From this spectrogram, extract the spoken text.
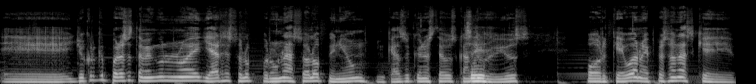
Eh, yo creo que por eso también uno no debe guiarse solo por una sola opinión en caso que uno esté buscando reviews. Porque, bueno, hay personas que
